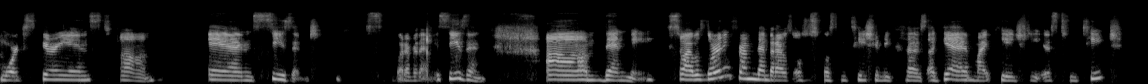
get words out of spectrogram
more experienced um and seasoned whatever that means seasoned um than me. So i was learning from them but i was also supposed to be teaching because again my phd is to teach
